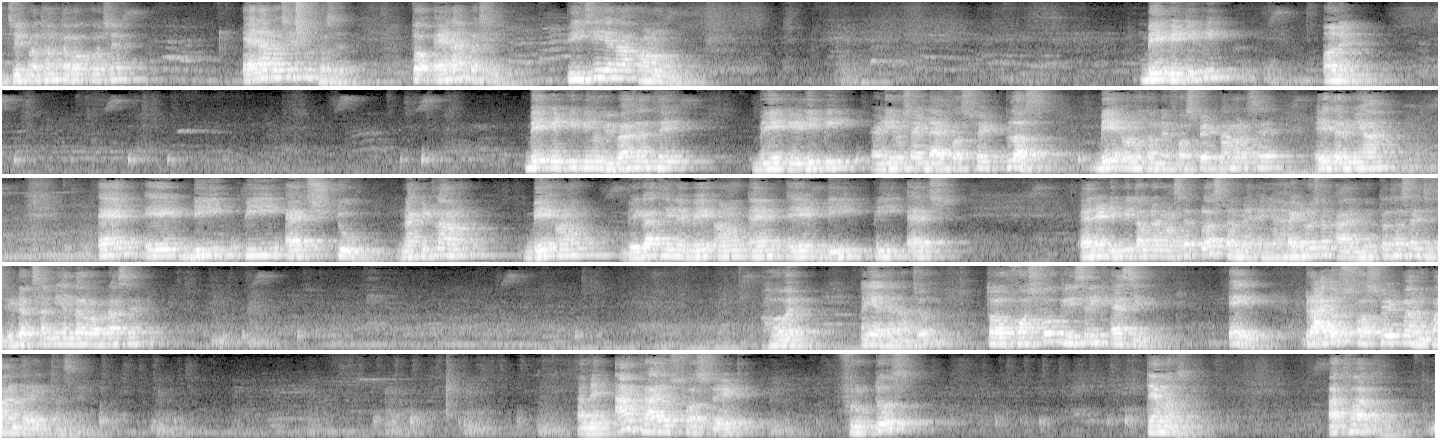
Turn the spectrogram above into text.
જે પ્રથમ તબક્કો છે, એના પછી શું થશે? તો એના પછી પીજીએ ના અણુ બે એટીપી અને બે એટીપી નું વિભાજન થઈ, બે એડીપી એડિનોસાઇન ડાયફોસ્ફેટ પ્લસ બે અણુ તમને ફોસ્ફેટ ના મળશે. એ દરમિયાન NADPH2 ના કેટલા અણુ? બે અણુ, ભેગા થઈને બે અણુ NADPH NADP તમને મળશે પ્લસ તમને અહીંયા હાઇડ્રોજન આયન મુક્ત થશે, જે રિડક્શનની અંદર વપરાશે. હવે, અહીંયા ધ્યાન આપજો. તો ફોસ્ફોગ્લિસરિક એસિડ એ ટ્રાયોસ ફોસ્ફેટમાં રૂપાંતરિત થશે. અને આ ટ્રાયોસ ફોસ્ફેટ ફ્રુક્ટોઝ તેમજ અથવા તો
